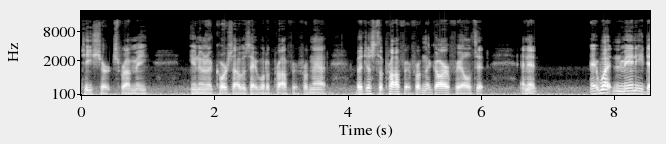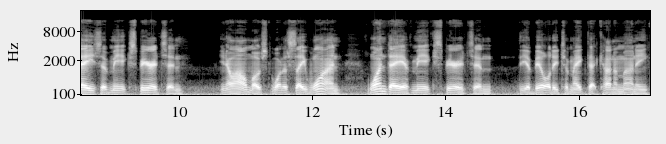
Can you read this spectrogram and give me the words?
T-shirts from me. You know, and of course I was able to profit from that but just the profit from the Garfields. It and it it wasn't many days of me experiencing, you know, I almost want to say one one day of me experiencing the ability to make that kind of money,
